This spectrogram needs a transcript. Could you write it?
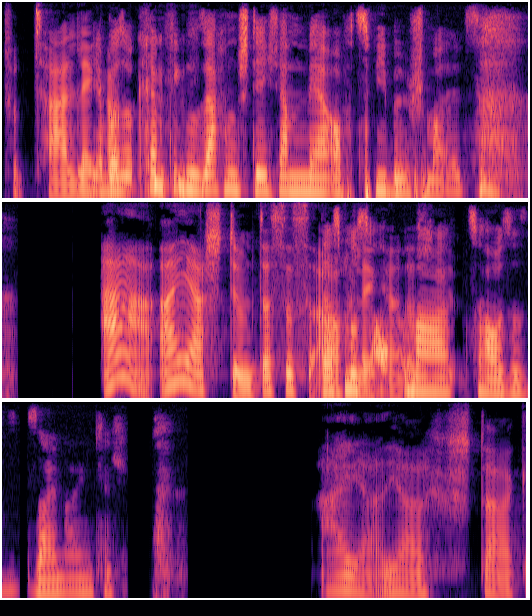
total lecker. Ja, aber so kräftigen Sachen stehe ich dann mehr auf Zwiebelschmalz. Ah, ah ja, stimmt. Das ist das auch lecker. Das muss auch immer zu Hause sein eigentlich. Ah ja, ja, stark.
